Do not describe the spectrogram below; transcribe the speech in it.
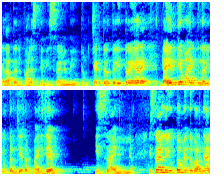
യഥാർത്ഥത്തിൽ പലസ്തീൻ ഇസ്രായേൽ എന്ന യുദ്ധം. ചരിത്രത്തിൽ ഇത്രയേറെ ദൈർഘ്യമായിരിക്കുന്ന ഒരു യുദ്ധം ചെയ്ത പരിചയം ഇസ്രായേലിനില്ല. ഇസ്രായേലിന്റെ യുദ്ധം എന്ന് പറഞ്ഞാൽ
